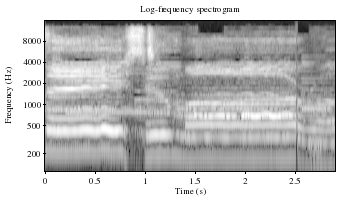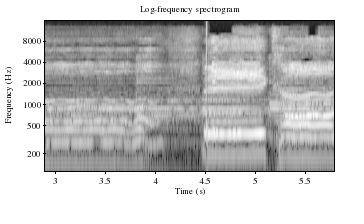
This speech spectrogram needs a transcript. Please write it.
face tomorrow. Because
